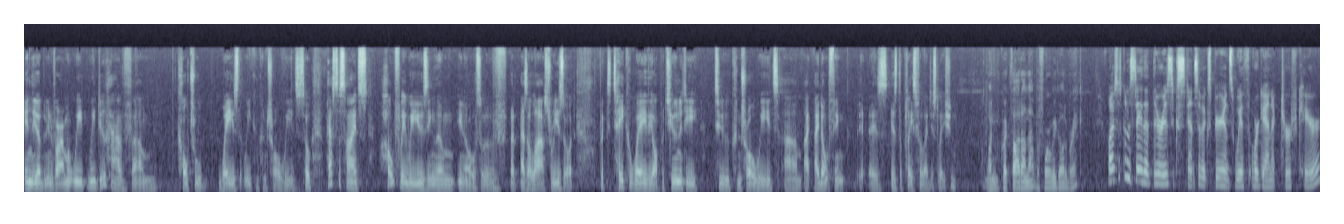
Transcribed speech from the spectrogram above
in the urban environment, we, we do have um, cultural ways that we can control weeds. So pesticides, hopefully we're using them, you know, sort of as a last resort. But to take away the opportunity to control weeds, um, I, I, don't think is, is the place for legislation. One quick thought on that before we go to break? Well, I was just going to say that there is extensive experience with organic turf care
